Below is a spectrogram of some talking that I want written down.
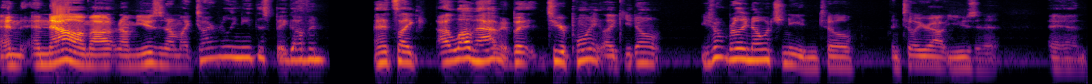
and and now I'm out and I'm using it. I'm like, do I really need this big oven? And it's like I love having it, but to your point, like you don't you don't really know what you need until until you're out using it. And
